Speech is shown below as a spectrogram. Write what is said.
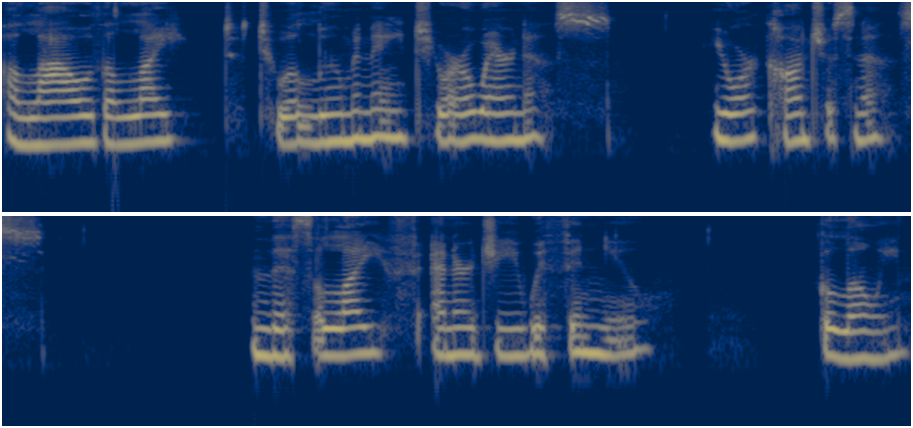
Allow the light to illuminate your awareness your consciousness, this life energy within you glowing.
